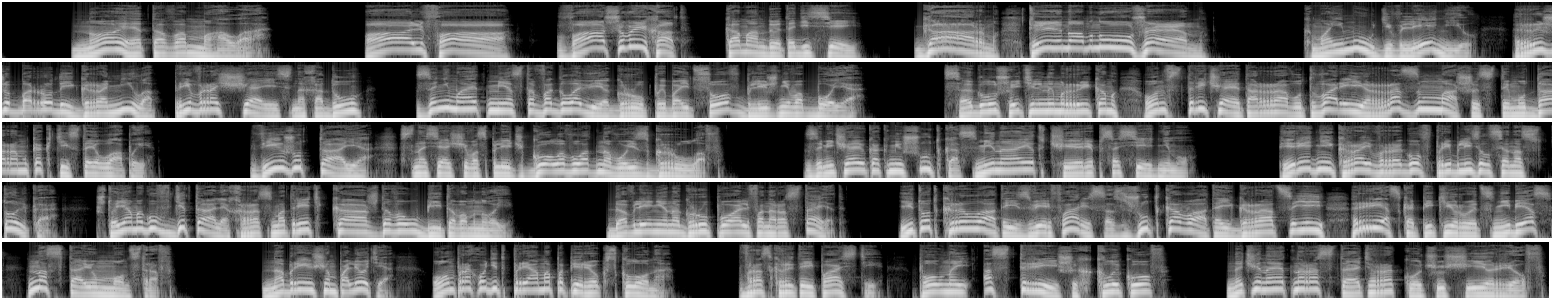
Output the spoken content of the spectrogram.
Но этого мало. «Альфа! Ваш выход!» — командует Одиссей. «Гарм, ты нам нужен!» К моему удивлению, рыжебородый громила, превращаясь на ходу, занимает место во главе группы бойцов ближнего боя. С оглушительным рыком он встречает ораву тварей размашистым ударом когтистой лапы. Вижу Тая, сносящего с плеч голову одного из грулов. Замечаю, как Мишутка сминает череп соседнему. Передний край врагов приблизился настолько, что я могу в деталях рассмотреть каждого убитого мной. Давление на группу Альфа нарастает, и тот крылатый зверь Фариса с жутковатой грацией резко пикирует с небес на стаю монстров. На бреющем полете он проходит прямо поперек склона. В раскрытой пасти, полной острейших клыков, начинает нарастать ракочущий рев.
